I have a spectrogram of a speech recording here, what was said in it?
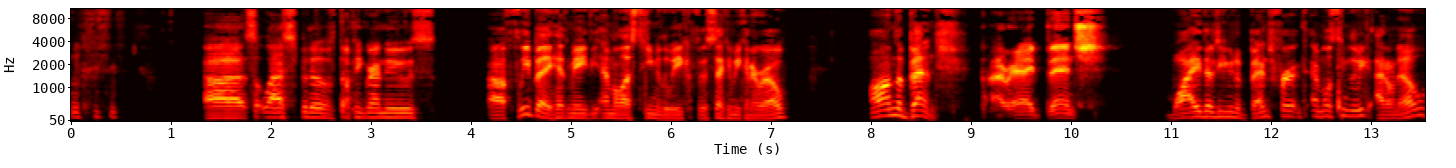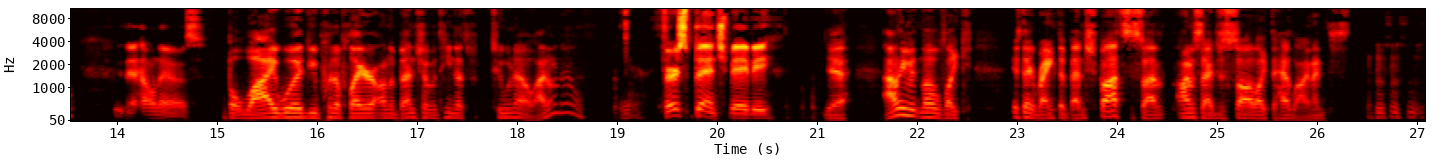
uh, so last bit of dumping ground news. Uh, Felipe has made the MLS team of the week for the second week in a row on the bench. All right, bench. Why there's even a bench for MLS team of the week? I don't know. Who the hell knows? But why would you put a player on the bench of a team that's 2 0? I don't know. First bench, baby. Yeah. I don't even know, like, if they rank the bench spots. So I, honestly, I just saw, like, the headline. I just,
